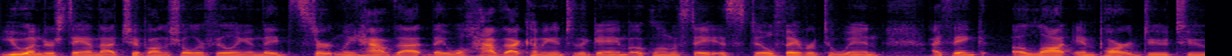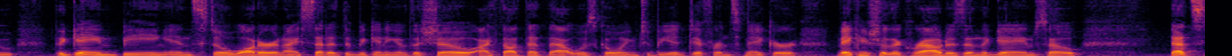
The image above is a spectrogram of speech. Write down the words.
you understand that chip on the shoulder feeling, and they certainly have that. They will have that coming into the game. Oklahoma State is still favored to win. I think a lot in part due to the game being in Stillwater. And I said at the beginning of the show, I thought that that was going to be a difference maker, making sure the crowd is in the game. So that's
